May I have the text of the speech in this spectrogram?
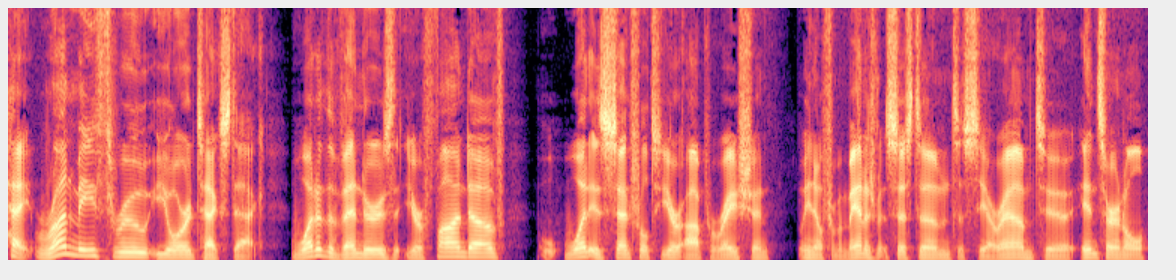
hey, run me through your tech stack. What are the vendors that you're fond of? What is central to your operation? You know, from a management system to CRM to internal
